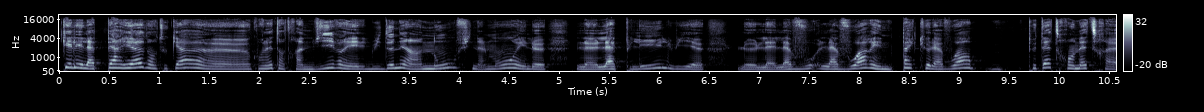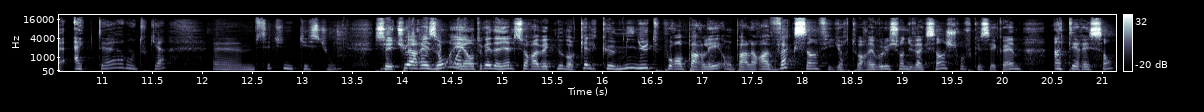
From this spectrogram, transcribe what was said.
quelle est la période en tout cas euh, qu'on est en train de vivre et lui donner un nom finalement et l'appeler, lui euh, la, la, voir et pas que la voir, peut-être en être acteur en tout cas. c'est une question. C'est, tu as raison, et en tout cas, Daniel sera avec nous dans quelques minutes pour en parler. On parlera vaccin, figure-toi, révolution du vaccin. Je trouve que c'est quand même intéressant,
